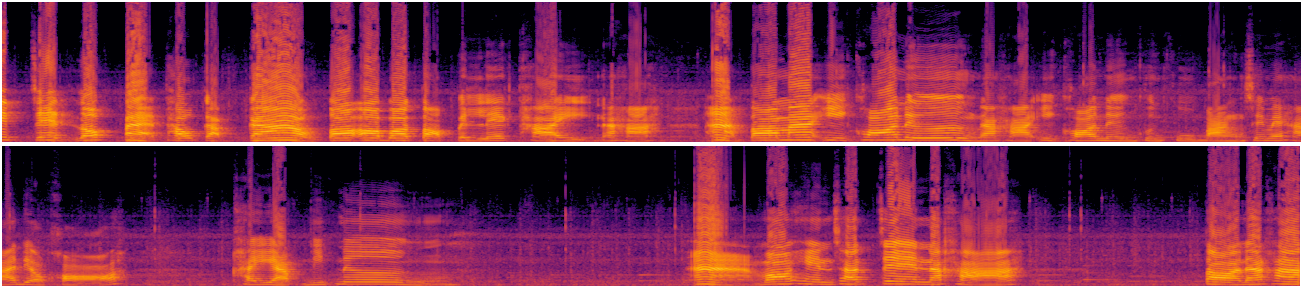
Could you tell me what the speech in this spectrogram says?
17 ลบ 8 เท่ากับ 9 ตออบอตอบเป็นเลขไทยนะคะอะ ต่อมาอีกข้อหนึ่งนะคะ อีกข้อหนึ่งคุณครูบังใช่ไหมคะ เดี๋ยวขอ ขยับนิดนึง อะมองเห็นชัดเจนนะคะ ต่อนะคะ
